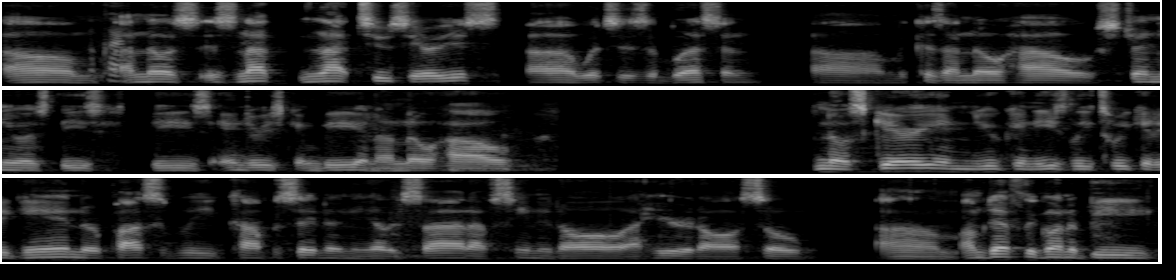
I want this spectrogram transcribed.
Um, Okay. I know it's, it's not not too serious, uh, which is a blessing um, because I know how strenuous these these injuries can be, and I know how you know scary, and you can easily tweak it again or possibly compensate on the other side. I've seen it all, I hear it all, so um, I'm definitely going to be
